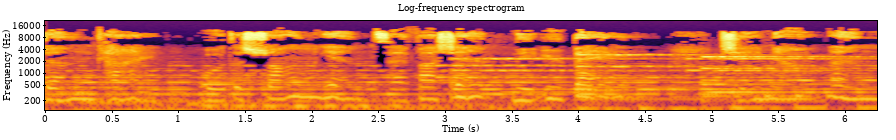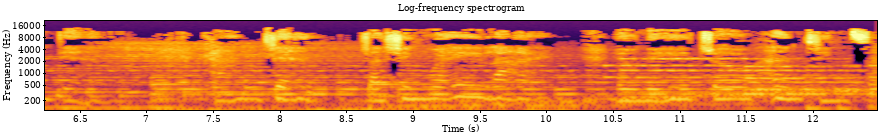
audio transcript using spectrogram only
睁开我的双眼，才发现你预备奇妙恩典，看见崭新未来，有你就很精彩。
